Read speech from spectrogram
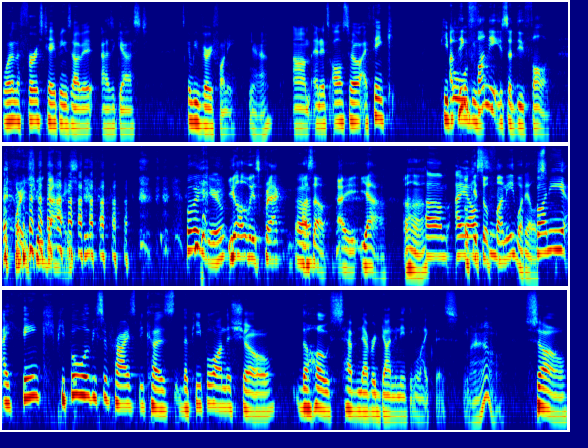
one of the first tapings of it as a guest. It's gonna be very funny. Yeah. Um, and it's also I think people I think be, funny is a default for you guys. Well thank you. you always crack us up. I yeah. Uh-huh. Um, I okay, so funny. What else? Funny, I think people will be surprised because the people on the show, the hosts, have never done anything like this. Wow. So,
